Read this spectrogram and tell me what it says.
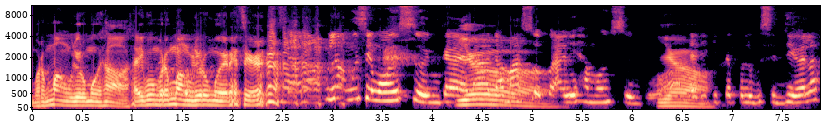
Meremang bulu roma. Ha, saya pun meremang bulu roma rasa. Sekarang pula musim monsun kan. Ya. Ah, Dah masuk peralihan monsun tu. Ah, Ya. Jadi kita perlu bersedia lah.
